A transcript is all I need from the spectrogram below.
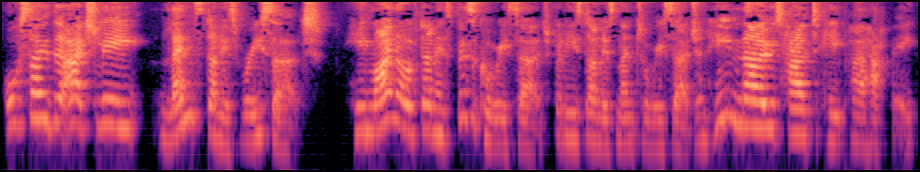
also that actually Len's done his research. He might not have done his physical research but he's done his mental research and he knows how to keep her happy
